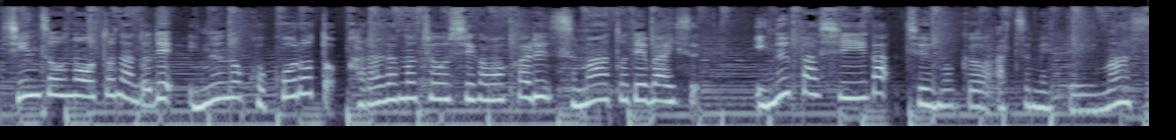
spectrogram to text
心臓の音などで犬の心と体の調子が分かるスマートデバイス犬パシーが注目を集めています。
